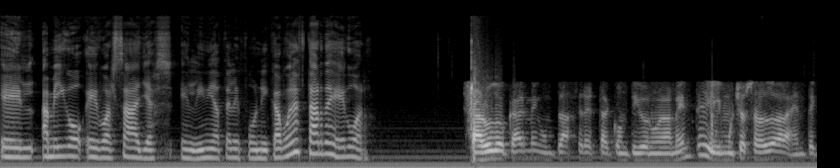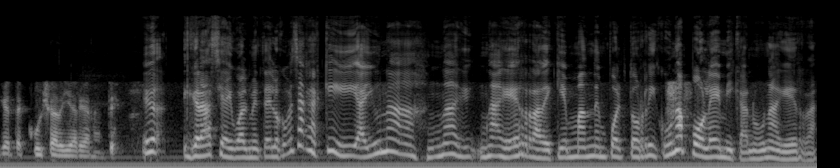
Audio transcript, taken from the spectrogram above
el amigo Eduard Sayas, en línea telefónica. Buenas tardes, Eduard. Saludo Carmen, un placer estar contigo nuevamente y muchos saludos a la gente que te escucha diariamente. Gracias igualmente. Lo que pasa es que aquí hay una, una, una guerra de quién manda en Puerto Rico, una polémica, no una guerra.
